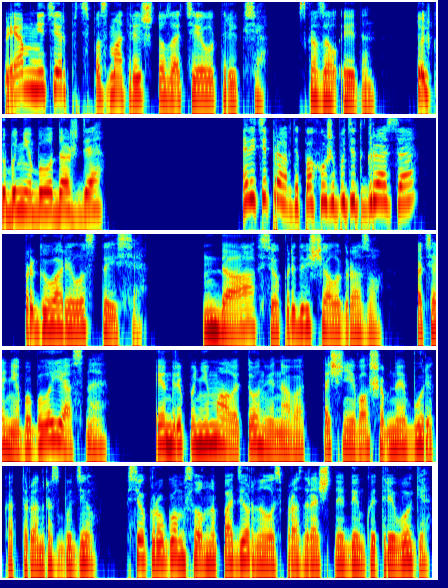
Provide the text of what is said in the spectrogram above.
«Прям не терпится посмотреть, что затеяла Трикси», — сказал Эйден. «Только бы не было дождя». «А ведь и правда, похоже, будет гроза», — проговорила Стейси. Да, все предвещало грозу, хотя небо было ясное. Эндрю понимал, это он виноват, точнее, волшебная буря, которую он разбудил. Все кругом словно подернулось прозрачной дымкой тревоги,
